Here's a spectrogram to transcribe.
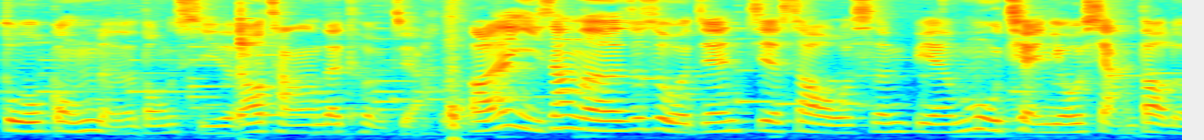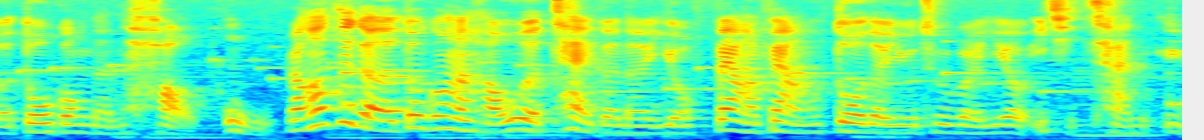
多功能的东西了，然后常常在特价。好了，以上呢就是我今天介绍我身边目前有想到的多功能好物，然后这个多功能好物的 tag 呢，有非常非常多的 YouTuber 也有一起参与，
